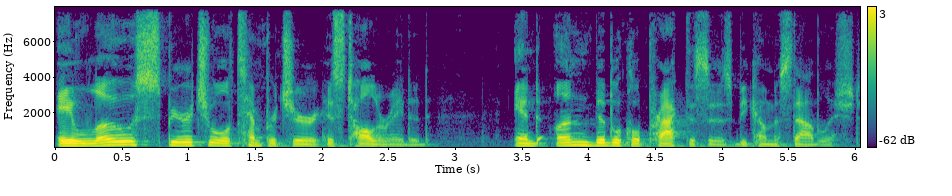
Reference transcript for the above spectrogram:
a low spiritual temperature is tolerated and unbiblical practices become established.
